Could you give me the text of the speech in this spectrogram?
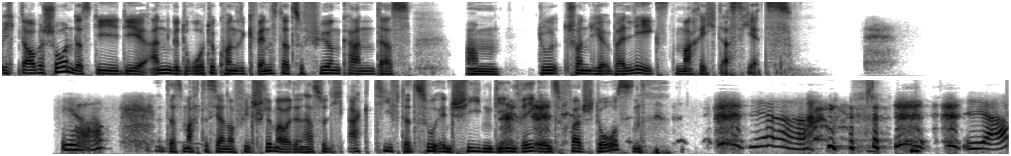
ich glaube schon, dass die, die angedrohte Konsequenz dazu führen kann, dass ähm, du schon dir überlegst, mache ich das jetzt? Ja. Das macht es ja noch viel schlimmer, aber dann hast du dich aktiv dazu entschieden, gegen Regeln zu verstoßen. Ja, ja,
